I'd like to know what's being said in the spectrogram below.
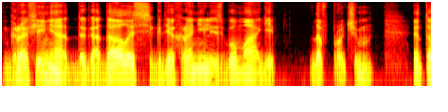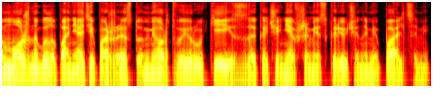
Графиня догадалась, где хранились бумаги, да, впрочем, это можно было понять и по жесту мертвой руки с закоченевшими скрюченными пальцами.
